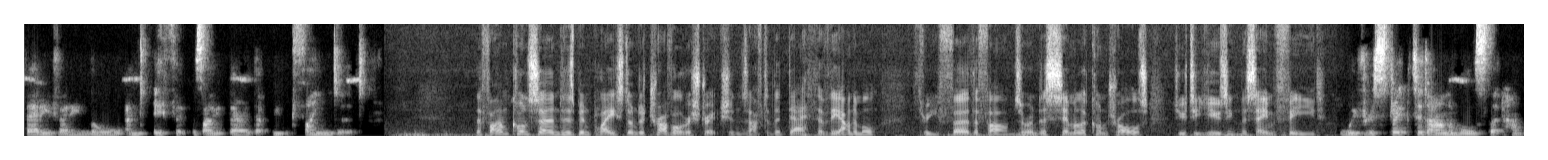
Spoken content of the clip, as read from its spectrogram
very, very low, and if it was out there, that we would find it. The farm concerned has been placed under travel restrictions after the death of the animal. Three further farms are under similar controls due to using the same feed. We've restricted animals that had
